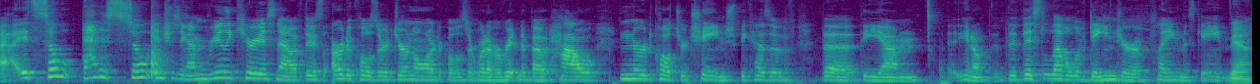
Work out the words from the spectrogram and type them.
It's so that is so interesting. I'm really curious now if there's articles or journal articles or whatever written about how nerd culture changed because of the the um you know the, this level of danger of playing this game. yeah.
